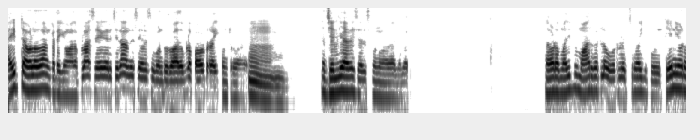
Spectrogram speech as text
நைட் அவ்வளவுதான் கிடைக்கும். அதெல்லாம் சேகரிச்சு தான் வந்து சேல்ஸ் கொண்டு வருவாங்க அதுக்குள்ள பவுடர் ஆகி கொண்டு வருவாங்க. ஜெல்லியாவே சேல்ஸ் பண்ணுவாங்க அந்த மாதிரி. அதோட மதிப்பு மார்க்கெட்ல ஒரு லட்ச ரூபாய்க்கு போகுது. தேனியோட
